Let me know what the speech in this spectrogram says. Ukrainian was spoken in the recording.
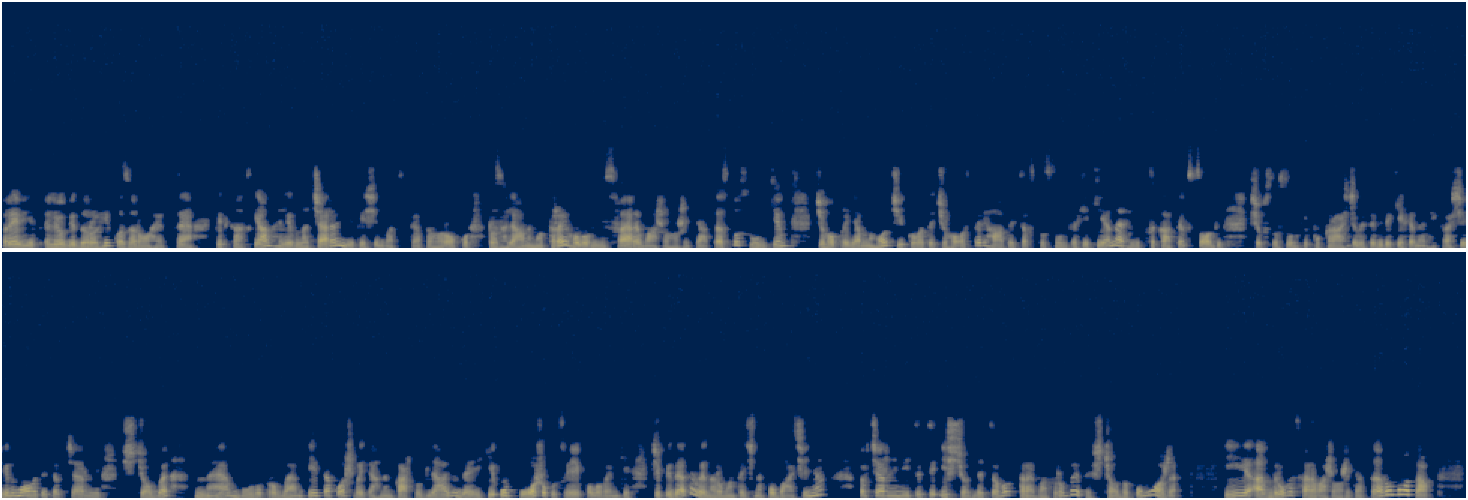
Привіт, любі дорогі козороги! Це підказки ангелів на червень 2025 року. Розглянемо три головні сфери вашого життя: це стосунки, чого приємного очікувати, чого остерігатися в стосунках, які енергії плекати в собі, щоб стосунки покращилися, від яких енергій краще відмовитися в червні, щоб не було проблем. І також витягнемо карту для людей, які у пошуку своєї половинки. Чи підете ви на романтичне побачення в червні місяці, і що для цього треба зробити, що допоможе? І друга сфера вашого життя це робота.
